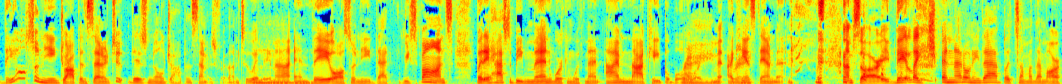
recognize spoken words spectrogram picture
they also need drop-in center too. There's no drop-in centers for them too, Elena, Mm. and they also need that response. But it has to be men working with men. I'm not capable. Right, men. I right. can't stand men. I'm sorry. They like, and not only that, but some of them are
